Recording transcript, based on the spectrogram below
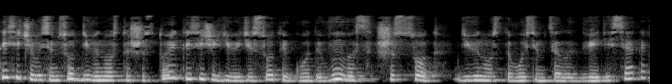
1896-1900 годы. Вывоз 698,2,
